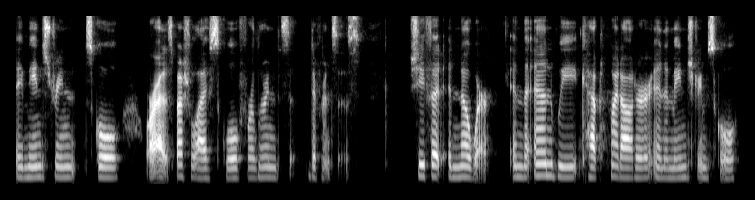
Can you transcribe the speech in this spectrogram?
a mainstream school or at a specialized school for learning differences. She fit in nowhere. In the end, we kept my daughter in a mainstream school.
